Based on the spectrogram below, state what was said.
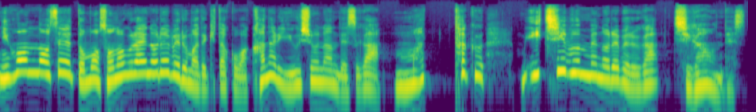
日本の生徒もそのぐらいのレベルまで来た子はかなり優秀なんですが、全く一文目のレベルが違うんです。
